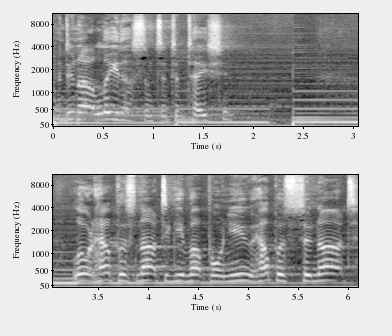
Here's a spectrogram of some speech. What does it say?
And do not lead us into temptation. Lord, help us not to give up on you. Help us to not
